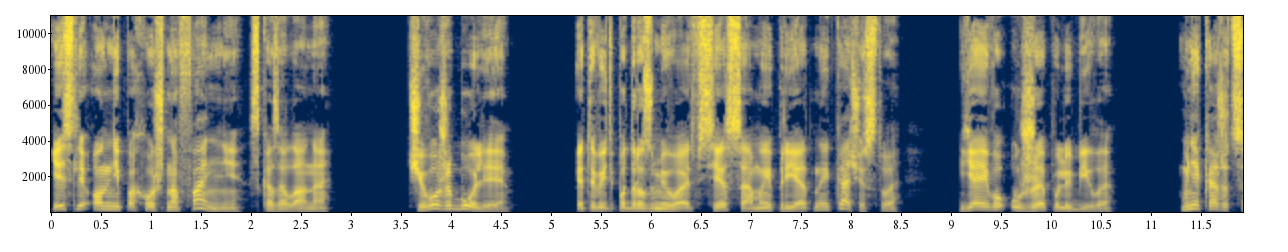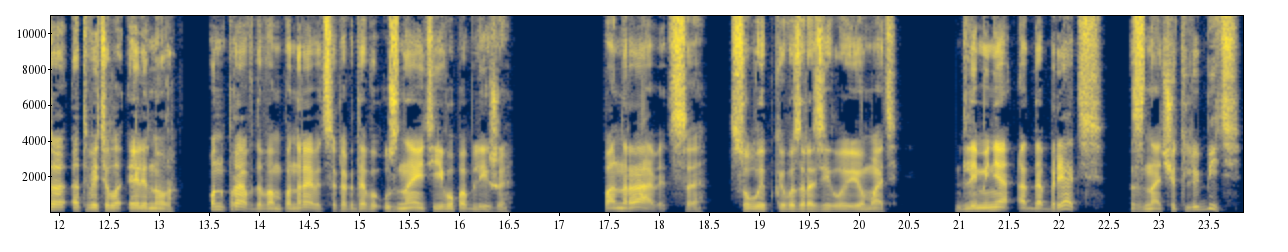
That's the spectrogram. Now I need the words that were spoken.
«Если он не похож на Фанни», — сказала она, — «чего же более? Это ведь подразумевает все самые приятные качества. Я его уже полюбила». «Мне кажется», — ответила Эленор, — «он правда вам понравится, когда вы узнаете его поближе». «Понравится», — с улыбкой возразила ее мать. «Для меня одобрять значит любить.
